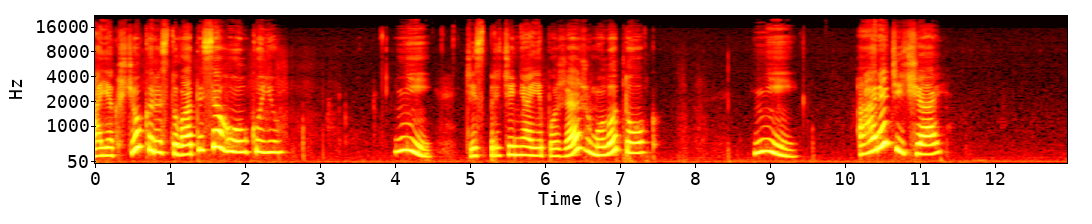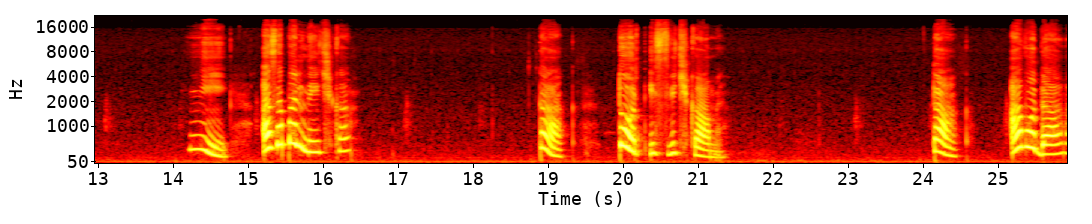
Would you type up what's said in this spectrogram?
А якщо користуватися голкою? Ні. Чи спричиняє пожежу молоток? Ні. А гарячий чай? Ні. А запальничка? Так. Торт із свічками? Так. А вода?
